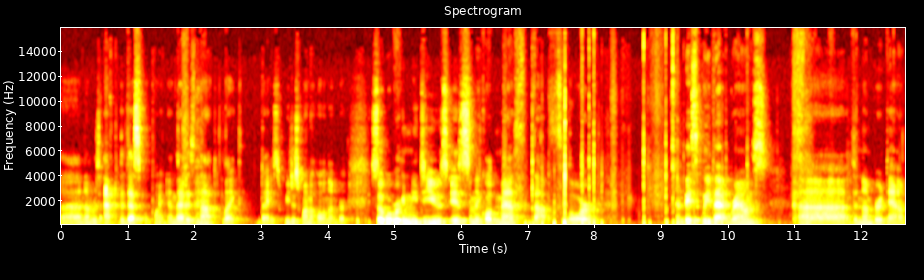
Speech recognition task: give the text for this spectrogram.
uh, numbers after the decimal point, and that is not like dice. We just want a whole number. So what we're going to need to use is something called math.floor, and basically that rounds uh, the number down.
